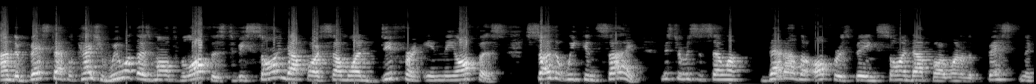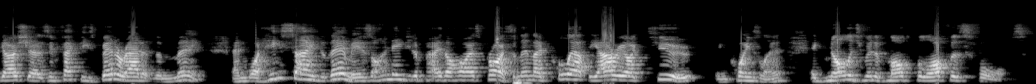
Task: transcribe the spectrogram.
under best application, we want those multiple offers to be signed up by someone different in the office so that we can say, Mr. and Mrs. Seller, that other offer is being signed up by one of the best negotiators. In fact, he's better at it than me. And what he's saying to them is, I need you to pay the highest price. And then they pull out the REIQ in Queensland, acknowledgement of multiple offers forms.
